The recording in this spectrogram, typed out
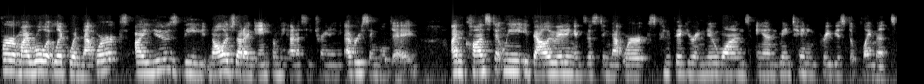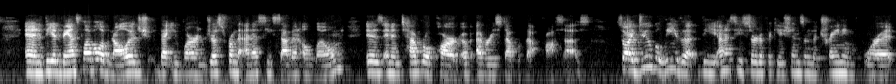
for my role at Liquid Networks, I use the knowledge that I gained from the NSE training every single day. I'm constantly evaluating existing networks, configuring new ones, and maintaining previous deployments. And the advanced level of knowledge that you learn just from the NSE 7 alone is an integral part of every step of that process. So I do believe that the NSE certifications and the training for it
